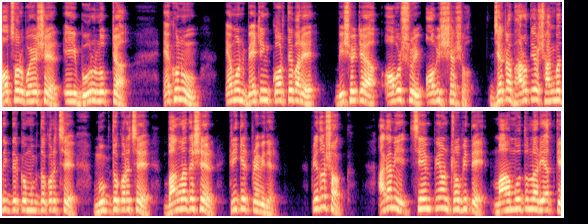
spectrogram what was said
বছর বয়সের এই বুড়ো লোকটা এখনও এমন ব্যাটিং করতে পারে, বিষয়টা অবশ্যই অবিশ্বাস্য। যেটা ভারতীয় সাংবাদিকদেরকেও মুগ্ধ করেছে মুগ্ধ করেছে বাংলাদেশের ক্রিকেট প্রেমীদের। প্রিয় দর্শক, আগামী চ্যাম্পিয়ন ট্রফিতে মাহমুদুল্লাহ রিয়াদকে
